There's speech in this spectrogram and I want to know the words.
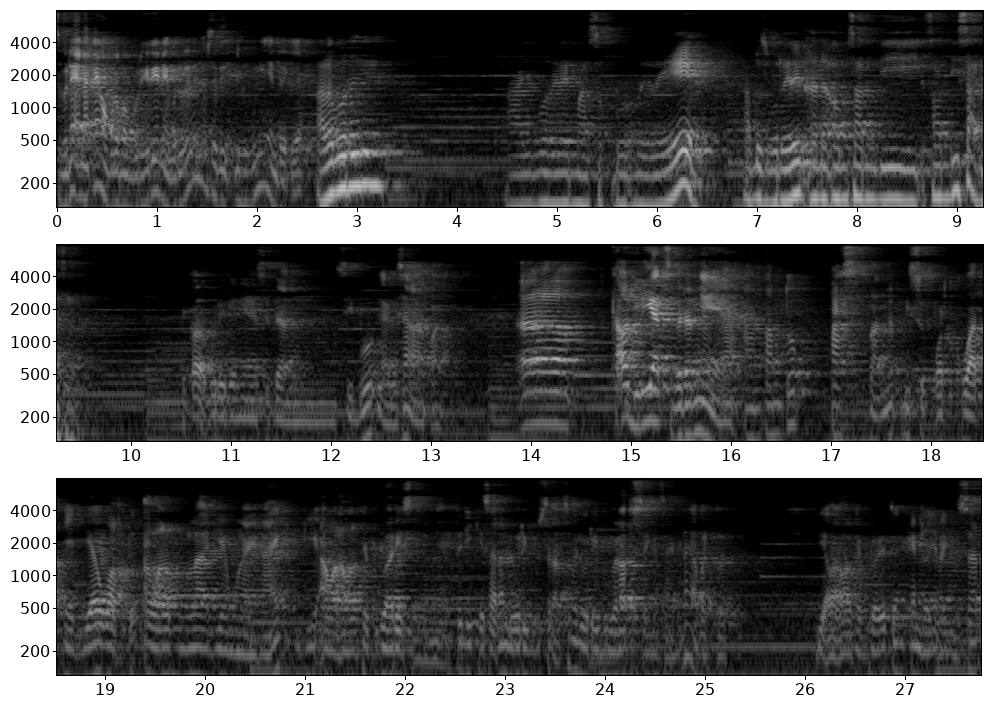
sebenarnya enaknya ngobrol sama Bu Ririn ya. Bu Ririn bisa di- dihubungi Hendrik ya. Halo Bu Ririn. Ayo Bu Ririn masuk Bu Ririn. Habis Bu Ririn ada Om Sandi Sandisa di sana. Kalau Bu Ririnnya sedang sibuk nggak bisa apa. Eh, kalau dilihat sebenarnya ya Antam tuh pas banget di support kuatnya dia waktu awal mula dia mulai naik di awal-awal Februari sebenarnya. Itu di kisaran 2100 sampai 2200 ingat saya. Kita nggak betul di awal-awal Februari itu yang candlenya paling besar.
